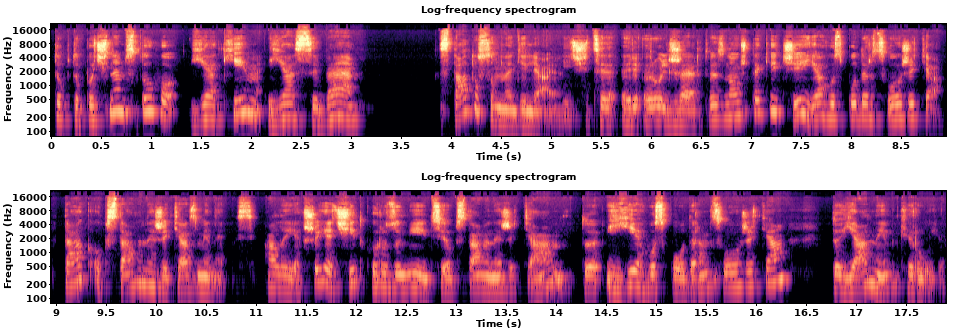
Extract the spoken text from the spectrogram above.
Тобто почнемо з того, яким я себе статусом наділяю, чи це роль жертви знову ж таки, чи я господар свого життя. Так, обставини життя змінилися. Але якщо я чітко розумію ці обставини життя, то і є господарем свого життя, то я ним керую.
